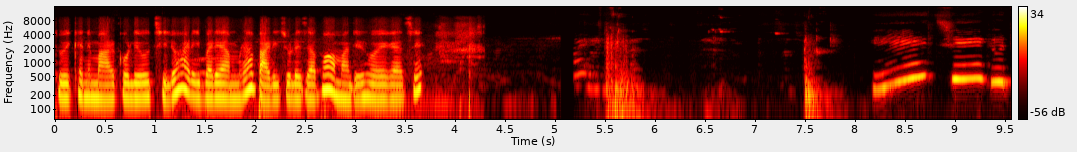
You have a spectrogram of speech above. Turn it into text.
তো এখানে মার কোলেও ছিল আর এবারে আমরা বাড়ি চলে যাব, আমাদের হয়ে গেছে। এই গুড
